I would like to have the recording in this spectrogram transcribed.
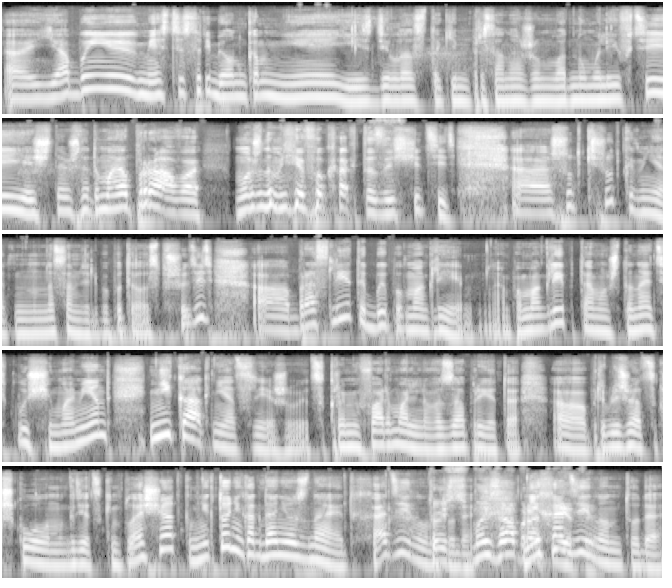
э, я бы вместе с ребенком не ездила с таким персонажем в одном лифте. Я считаю, что это мое право. Можно мне его как-то защитить. А, шутки шутками нет, ну, на самом деле попыталась пошутить. А, браслеты бы помогли. Помогли, потому что на текущий момент никак не отслеживается, кроме формального запрета э, приближаться к школам и к детским площадкам, никто никогда не узнает, ходил он то туда. Мы за не ходил он туда.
